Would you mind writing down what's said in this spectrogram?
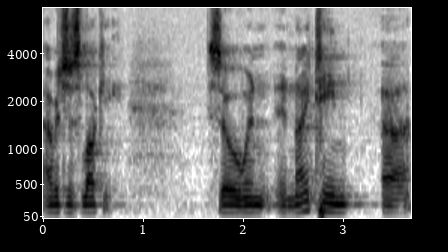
I was just lucky. So when in 1980, uh,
